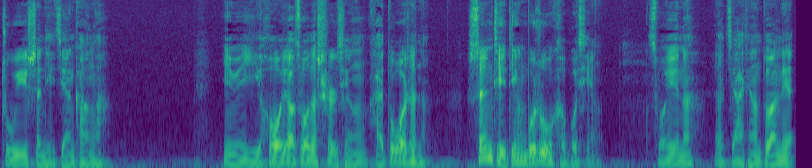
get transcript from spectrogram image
注意身体健康啊，因为以后要做的事情还多着呢，身体盯不住可不行。所以呢，要加强锻炼，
